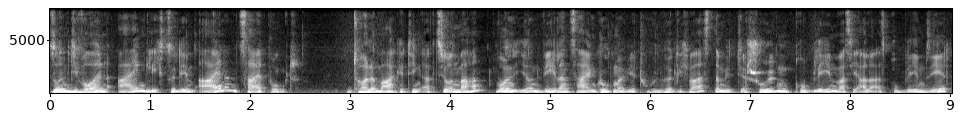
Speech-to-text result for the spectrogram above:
Sondern die wollen eigentlich zu dem einen Zeitpunkt, eine tolle Marketingaktion machen, wollen ihren Wählern zeigen, guck mal, wir tun wirklich was, damit das Schuldenproblem, was ihr alle als Problem seht,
